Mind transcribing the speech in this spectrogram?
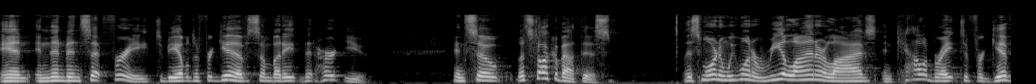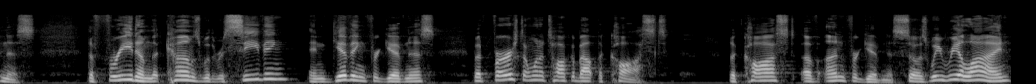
And, and then been set free to be able to forgive somebody that hurt you. And so let's talk about this. This morning, we want to realign our lives and calibrate to forgiveness, the freedom that comes with receiving and giving forgiveness. But first, I want to talk about the cost, the cost of unforgiveness. So as we realign,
